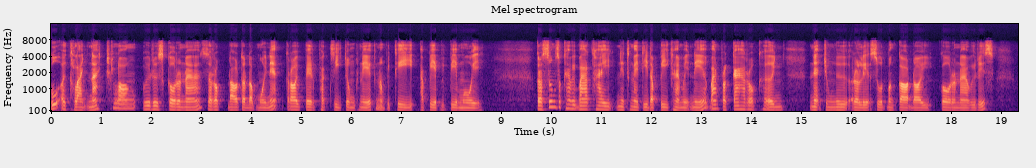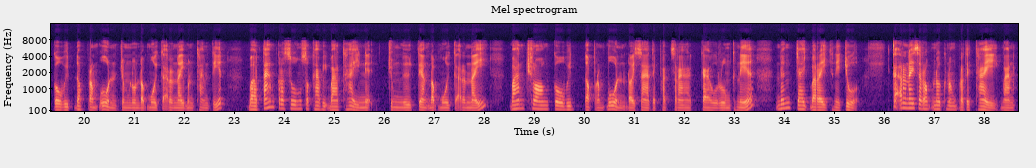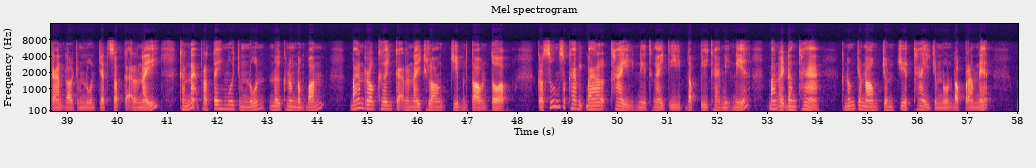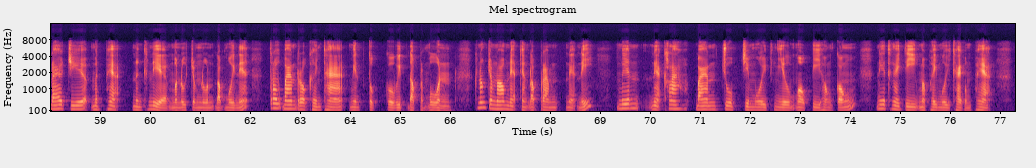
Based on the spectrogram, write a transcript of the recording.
គួរឱ្យខ្លាចណាស់ឆ្លងវីរុសកូវីដ -19 សរុបដល់ទៅ11នាក់ក្រោយពេលផឹកស៊ីជុំគ្នាក្នុងពិធីអាពាហ៍ពិពាហ៍មួយក្រសួងសុខាភិបាលថៃនាថ្ងៃទី12ខែមិនិនាបានប្រកាសរកឃើញអ្នកជំងឺរលាកសួតបង្កដោយកូវីដ -19 COVID-19 ចំនួន11ករណីបន្ថែមទៀតបើតាមក្រសួងសុខាភិបាលថៃអ្នកជំងឺទាំង11ករណី បានឆ្លងកូវីដ19ដោយសារតែផឹកស្រាកែវរួមគ្នា និងចែកបារីគ្នាជក់ករណីសរុបនៅក្នុងប្រទេសថៃ បានកើនដល់ចំនួន70ករណីខណៈប្រទេសមួយចំនួននៅក្នុងតំបន់បានរកឃើញករណីឆ្លងជាបន្តបន្ទាប់ក្រសួងសុខាភិបាលថៃនាថ្ងៃទី12ខែមិនិនាបានឲ្យដឹងថា ក្នុងចំណោមជនជាតិថៃចំនួន15នាក់ ដែលជាមិត្តភ័ក្តិនឹងគ្នាមនុស្សចំនួន 11 នាក់ត្រូវបានរកឃើញថាមានផ្ទុក COVID-19 ក្នុងចំណោមអ្នកទាំង 15 នាក់នេះ មានអ្នកខ្លះបានជួបជាមួយភ្ញៀវមកពីហុងកុងនាថ្ងៃទី 21 ខែកុម្ភៈ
